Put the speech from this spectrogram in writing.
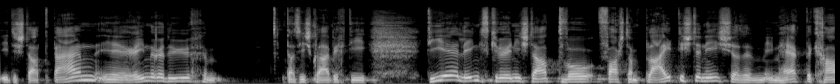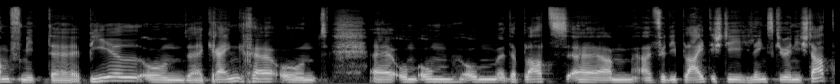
in der Stadt Bern. Ihr erinnert euch, Das ist, glaube ich, die, die linksgrüne Stadt, die fast am pleitesten ist, also im harten Kampf mit äh, Biel und äh, Grenchen und äh, um, um, um den Platz äh, für die pleiteste linksgrüne Stadt.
